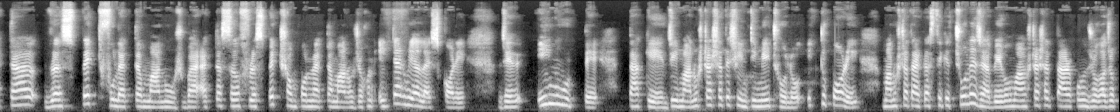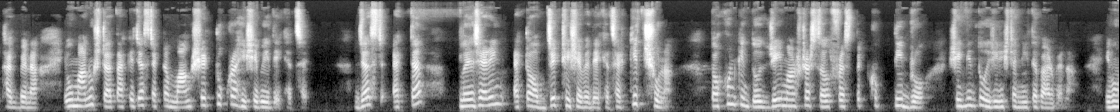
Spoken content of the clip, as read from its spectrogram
একটা রেসপেক্টফুল একটা মানুষ বা একটা সেলফ রেসপেক্ট সম্পন্ন একটা মানুষ যখন এইটা রিয়ালাইজ করে যে এই মুহূর্তে তাকে, যে মানুষটার সাথে সে ইন্টিমেট হলো, একটু পরেই মানুষটা তার কাছ থেকে চলে যাবে এবং মানুষটার সাথে তার কোনো যোগাযোগ থাকবে না এবং মানুষটা তাকে জাস্ট একটা মাংসের টুকরা হিসেবেই দেখেছে। জাস্ট একটা প্লেজারিং একটা অবজেক্ট হিসেবে দেখেছে, আর কিচ্ছু না। তখন কিন্তু যেই মানুষটার সেলফ রেসপেক্ট খুব তীব্র, সে কিন্তু ওই জিনিসটা নিতে পারবে না। এবং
